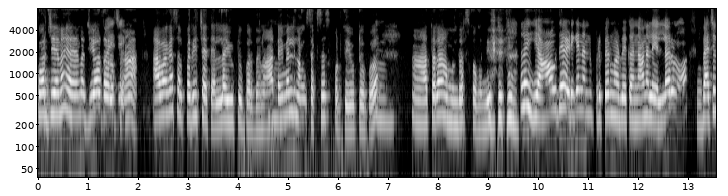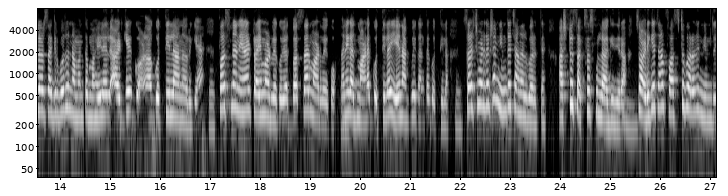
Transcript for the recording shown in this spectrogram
ಫೋರ್ ಜಿ ಏನೋ ಜಿಯೋ ಹಾ ಆವಾಗ ಸ್ವಲ್ಪ ರೀಚ್ ಆಯ್ತು ಎಲ್ಲ ಯೂಟ್ಯೂಬರ್ದನು ಆ ಟೈಮಲ್ಲಿ ನಮ್ಗೆ ಸಕ್ಸಸ್ ಕೊಡ್ತು ಯೂಟ್ಯೂಬ್ ಆ ತರ ಮುಂದುವರ್ಸ್ಕೊ ಅಲ್ಲ ಯಾವ್ದೇ ಅಡಿಗೆ ನಾನು ಪ್ರಿಪೇರ್ ಮಾಡ್ಬೇಕ? ನಾನಲ್ಲ ಎಲ್ಲಾರು ಬ್ಯಾಚುಲರ್ಸ್ ಆಗಿರ್ಬೋದು ನಮ್ಮಂತ ಮಹಿಳೆ ಅಡ್ಗೆ ಗೊತ್ತಿಲ್ಲ ಅನ್ನೋರಿಗೆ ಫಸ್ಟ್ ನಾನು ಏನಾದ್ರು ಟ್ರೈ ಮಾಡ್ಬೇಕು. ಇವತ್ತು ಬಸ್ಸಾರ್ ಮಾಡ್ಬೇಕು. ನನಗೆ ಅದ್ ಮಾಡಕ್ ಗೊತ್ತಿಲ್ಲ ಏನ್ ಆಗ್ಬೇಕಂತ ಗೊತ್ತಿಲ್ಲ. ಸರ್ಚ್ ಮಾಡಿದ ತಕ್ಷಣ ನಿಮ್ದೇ ಚಾನಲ್ ಬರುತ್ತೆ. ಅಷ್ಟು ಸಕ್ಸಸ್ಫುಲ್ ಆಗಿದ್ದೀರಾ? ಸೊ ಅಡಿಗೆ ಚಾನಲ್ ಫಸ್ಟ್ ಬರೋದು ನಿಮ್ದು.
